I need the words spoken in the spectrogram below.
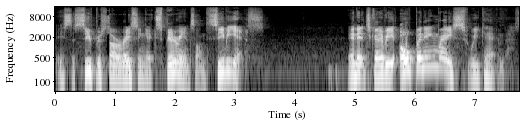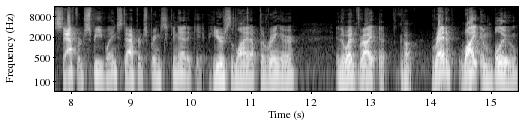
is the Superstar Racing Experience on CBS. And it's going to be opening race weekend. Stafford Speedway in Stafford Springs, Connecticut. Here's the lineup, the ringer, in the red, right, uh, red, white, and blue.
